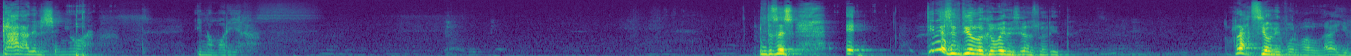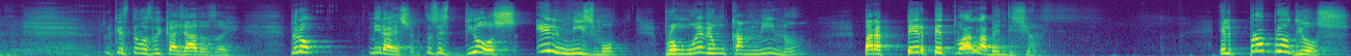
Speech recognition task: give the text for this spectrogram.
cara del Señor y no morir. Entonces, eh, ¿tiene sentido lo que voy a decir hasta ahorita? Reaccione, por favor. Ay, porque estamos muy callados hoy. Pero mira eso. Entonces Dios, Él mismo, promueve un camino para perpetuar la bendición. El propio Dios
